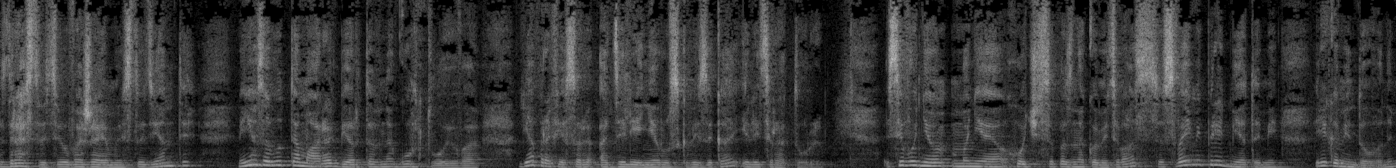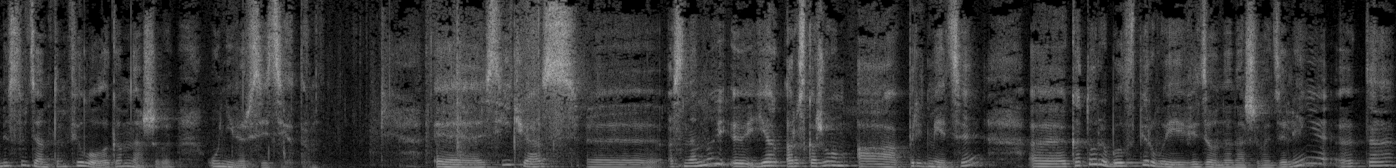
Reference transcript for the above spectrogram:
Здравствуйте, уважаемые студенты. Меня зовут Тамара Бертовна Гуртуева. Я профессор отделения русского языка и литературы. Сегодня мне хочется познакомить вас со своими предметами, рекомендованными студентам-филологам нашего университета. Э, сейчас э, основной э, я расскажу вам о предмете, который был впервые введен на нашем отделении. Это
